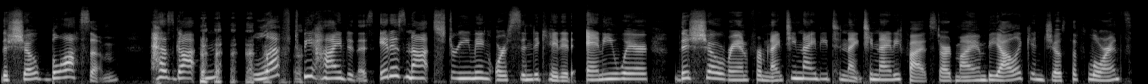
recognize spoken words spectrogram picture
the show Blossom has gotten left behind in this. It is not streaming or syndicated anywhere. This show ran from 1990 to 1995, starred Mayim Bialik and Joseph Lawrence,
